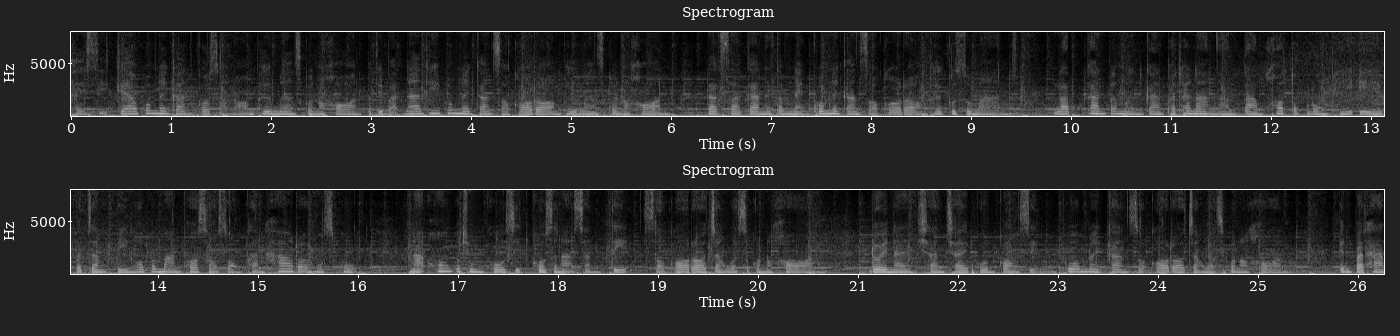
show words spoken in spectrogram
ชัยศรีแก้วผู้อำนวยการกศนอำเภอเมืองสกลนคร ปฏิบัติหน้าที่ผู้อำนวยการสกรอำเภอเมืองสกลนคร รักษาการในตำแหน่งผู้อำนวยการสกรอำเภอกุสุมาน รับการประเมินการพัฒนางานตามข้อตกลง PA ประจำปีงบประมาณ พศ 2566 ณ ห้องประชุมโคสิทธิโฆษณสันติ สกรจังหวัดสกลนคร โดยนายชันชัยโพลกองศิลป์ผู้อำนวยการสกรจังหวัดสกลนคร เป็นประธาน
